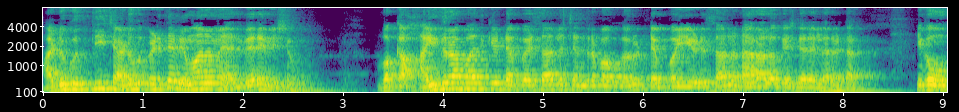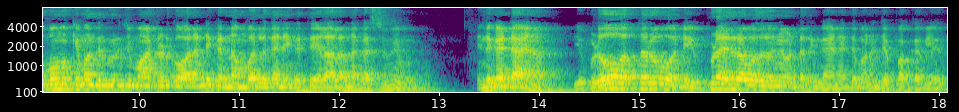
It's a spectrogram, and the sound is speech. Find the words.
అడుగు తీసి అడుగు పెడితే విమానమే అది వేరే విషయం. ఒక హైదరాబాద్కి డెబ్బై సార్లు చంద్రబాబు గారు డెబ్బై ఏడు సార్లు నారా లోకేష్ గారు వెళ్ళారట. ఇక ఉప ముఖ్యమంత్రి గురించి మాట్లాడుకోవాలంటే ఇక్కడ నంబర్లు కానీ ఇంకా తేలాలన్న కష్టమేమో ఎందుకంటే ఆయన ఎప్పుడో వస్తారు అంటే ఎప్పుడు హైదరాబాద్లోనే ఉంటారు ఇంకా ఆయన అయితే మనం చెప్పక్కర్లేదు.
